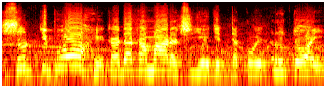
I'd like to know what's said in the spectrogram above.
Шутки плохи, когда Тамарыч едет такой крутой.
